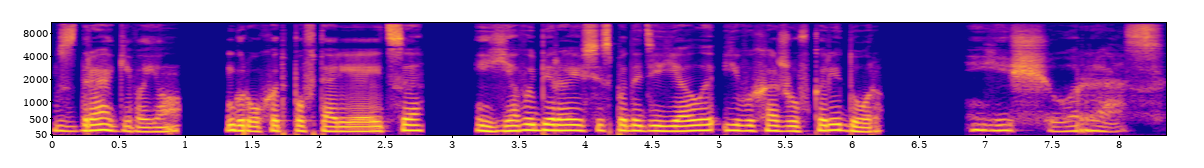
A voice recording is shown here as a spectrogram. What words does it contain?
вздрагиваю. Грохот повторяется, и я выбираюсь из-под одеяла и выхожу в коридор. Еще раз,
